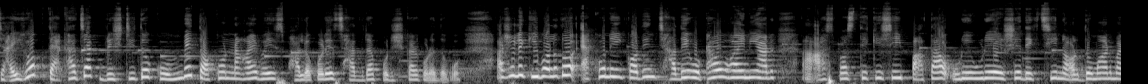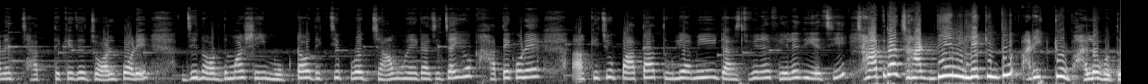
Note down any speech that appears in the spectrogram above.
যাই হোক, দেখা যাক, বৃষ্টি তো কমবে, তখন না হয় বেশ ভালো করে ছাদটা পরিষ্কার করে দেবো। আসলে কি বলতো, এখন এই কদিন ছাদে ওঠাও হয়নি, আর আশপাশ থেকে সেই পাতা উড়ে উড়ে এসে দেখছি নর্দমার মানে ছাদ থেকে যে জল পড়ে, যে নর্দমা সেই মুখটাও দেখছি পুরো জাম হয়ে গেছে। যাই হোক, হাতে করে কিছু পাতা তুলে আমি ডাস্টবিনে ফেলে দিয়েছি। ছাদটা ঝাঁট দিয়ে নিলে কিন্তু আরেকটু ভালো হতো।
